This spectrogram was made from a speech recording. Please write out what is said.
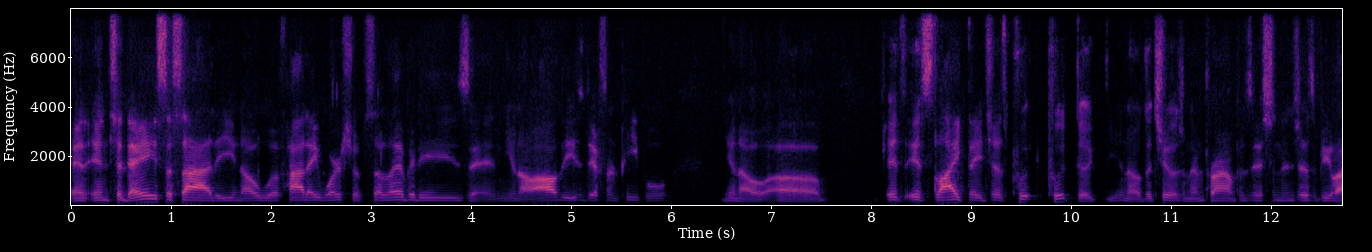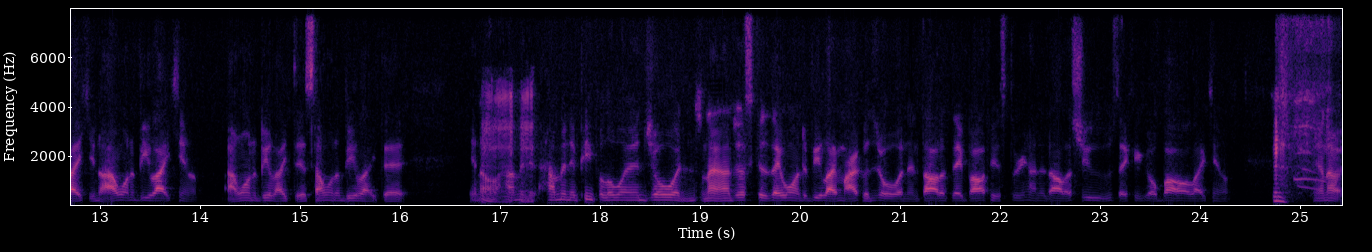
in, in today's society, you know, with how they worship celebrities and you know all these different people, you know, uh, it's it's like they just put put the you know the children in prime position and just be like, you know, I want to be like him. I want to be like this. I want to be like that. You know, mm-hmm. how many how many people are wearing Jordans now just because they wanted to be like Michael Jordan and thought if they bought his three hundred dollar shoes they could go ball like him. you know.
